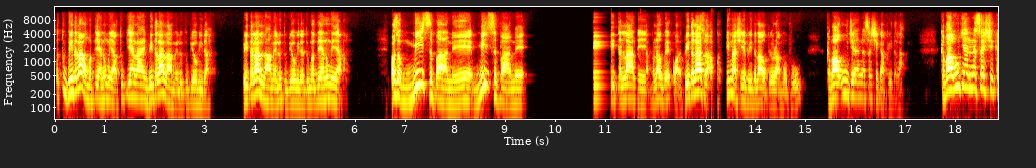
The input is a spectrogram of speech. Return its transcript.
ဆိုတော့ तू ဘေးတလကိုမပြန်လို့မရဘူး तू ပြန်လာရင်ဘေးတလလာမယ်လို့ तू ပြောပြီးသားဘေးတလလာမယ်လို့ तू ပြောပြီးသား तू မပြန်လို့မရဘူးဘာလို့ဆိုမိစပါနဲ့မိစပါနဲ့ဘေးတလနဲ့ဘလောက်ပဲกว่าဘေးတလဆိုတာဒီမှာရှိတဲ့ဘေးတလကိုပြောတာမဟုတ်ဘူးကဘာဦးကျန်း28ကဘေးတလကဘာဦးကျန်း28က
